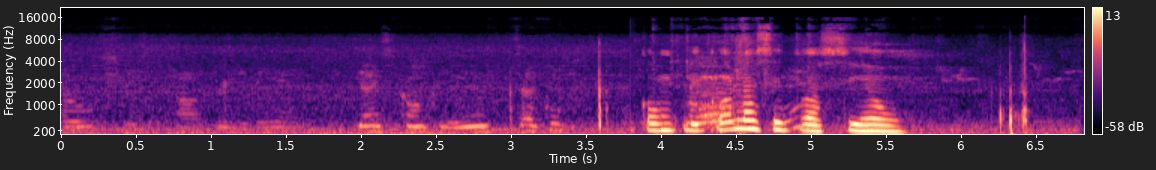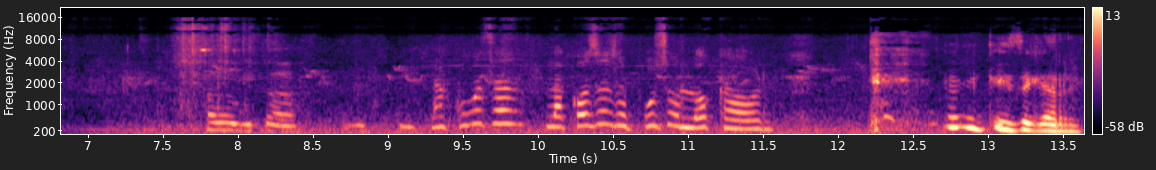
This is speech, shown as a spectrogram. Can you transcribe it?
post? Is it concreted in? Ya es concluido. Está con- Complicó la situación. La cosa, la cosa se puso loca ahora. ¿Qué dice Harry?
